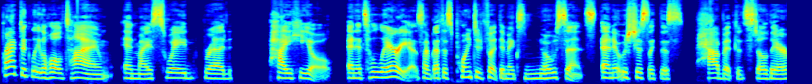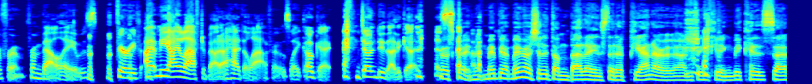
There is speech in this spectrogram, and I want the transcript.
practically the whole time in my suede red high heel. And it's hilarious. I've got this pointed foot that makes no sense. And it was just like this habit that's still there from from ballet. It was very. I mean, I laughed about it. I had to laugh. I was like, okay, don't do that again. That's so. great. Maybe maybe I should have done ballet instead of piano. I'm thinking because uh,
